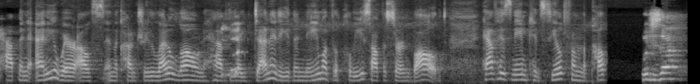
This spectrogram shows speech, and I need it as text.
happen anywhere else in the country, let alone have the identity, the name of the police officer involved, have his name concealed from the public. What'd you say?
